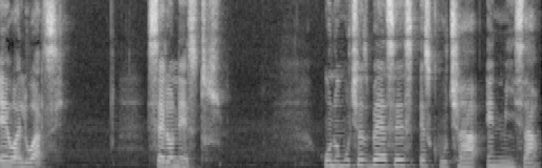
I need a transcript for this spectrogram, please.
evaluarse, ser honestos. Uno muchas veces escucha en misa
